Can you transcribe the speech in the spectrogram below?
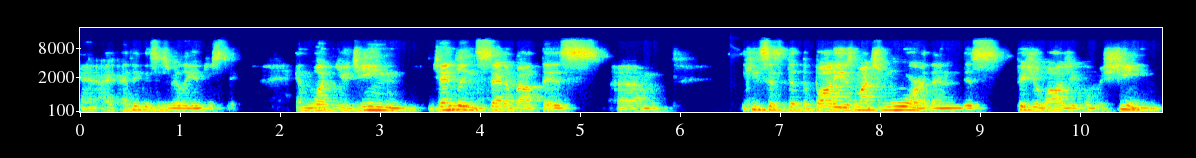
And I, I think this is really interesting. And what Eugene Gendlin said about this, um, he says that the body is much more than this physiological machine.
